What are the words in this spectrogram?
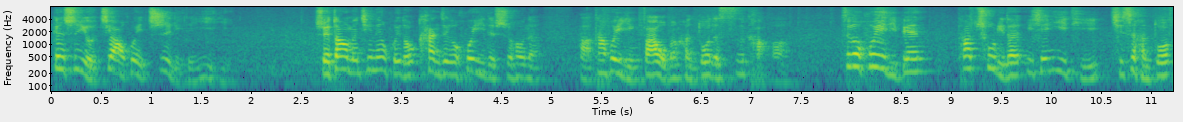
更是有教会治理的意义。所以当我们今天回头看这个会议的时候呢，啊，它会引发我们很多的思考啊。这个会议里边，它处理的一些议题，其实很多，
